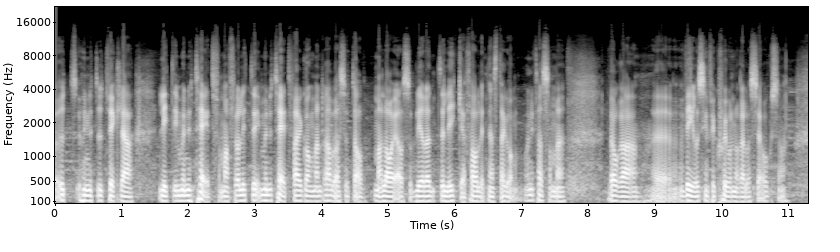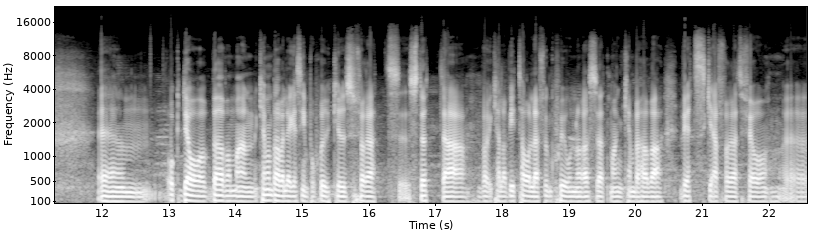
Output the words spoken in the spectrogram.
ut, hunnit utveckla lite immunitet. För man får lite immunitet varje gång man drabbas av malaria så blir det inte lika farligt nästa gång. Ungefär som med våra uh, virusinfektioner eller så också. Um, och då behöver man, kan man behöva läggas in på sjukhus för att eh, stötta vad vi kallar vitala funktioner, alltså att man kan behöva vätska för att få uh,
